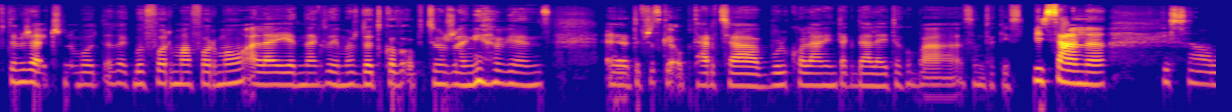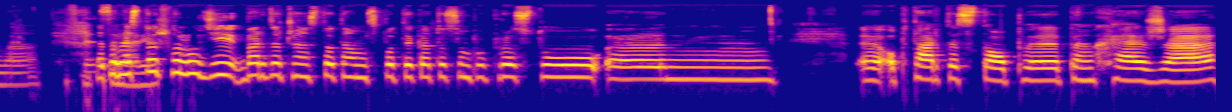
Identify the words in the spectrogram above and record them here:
w tym rzecz, no bo to jakby forma formą, ale jednak tutaj masz dodatkowe obciążenie, więc e, te wszystkie obtarcia, ból kolan i tak dalej, to chyba są takie wpisane Pisane. w ten Natomiast to, co ludzi bardzo często tam spotyka, to są po prostu e, obtarte stopy, pęcherze.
